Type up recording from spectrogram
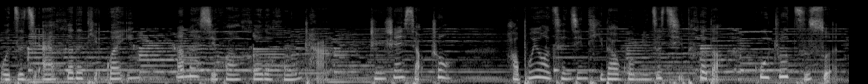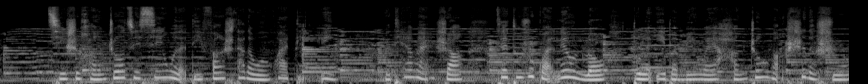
我自己爱喝的铁观音。妈妈喜欢喝的红茶，真山小众。好朋友曾经提到过名字奇特的顾珠紫笋。其实杭州最吸引我的地方是它的文化底蕴。有天晚上在图书馆六楼读了一本名为《杭州往事》的书，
